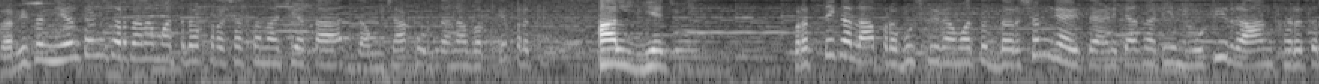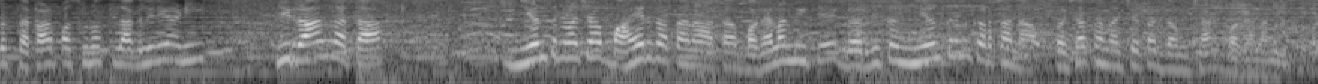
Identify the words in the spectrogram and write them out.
गर्दीचं नियंत्रण करताना मात्र प्रशासनाची आता दमछाक उडताना बघते. प्रत- हाल ये जो. प्रत्येकाला प्रभू श्रीरामाचं दर्शन घ्यायचं आहे आणि त्यासाठी मोठी रांग खरं तर सकाळपासूनच लागलेली आहे आणि ही रांग आता नियंत्रणाच्या बाहेर जाताना आता बघायला मिळते. गर्दीचं नियंत्रण करताना प्रशासनाची आता दमछाक बघायला मिळते.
